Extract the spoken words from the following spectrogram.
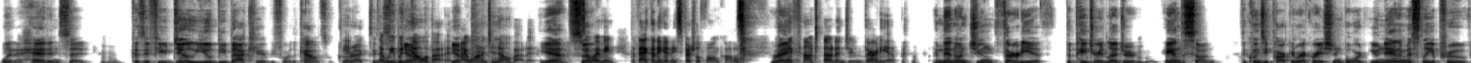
went ahead and said, because if you do, you'll be back here before the council, Yeah. correct? that we would Yep. know about it Yep. i wanted to know about it Yeah. So, so, i mean the fact that i didn't get any special phone calls right? i found out on june 30th And then on June 30th, the Patriot Ledger Mhm. and the Sun, the Quincy Park and Recreation Board unanimously approved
